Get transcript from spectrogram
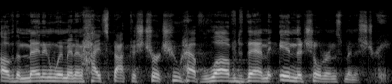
of the men and women in Heights Baptist Church who have loved them in the children's ministry.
